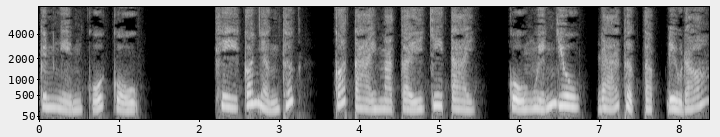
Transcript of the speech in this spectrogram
kinh nghiệm của cụ. Khi có nhận thức, có tài mà cậy chi tài, cụ Nguyễn Du đã thực tập điều đó.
